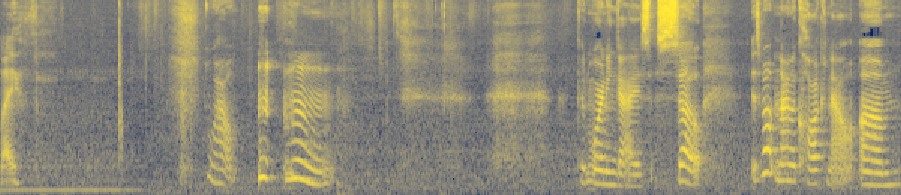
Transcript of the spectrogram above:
life. Wow. Good morning, guys. So, it's about 9 o'clock now. Um,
